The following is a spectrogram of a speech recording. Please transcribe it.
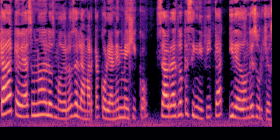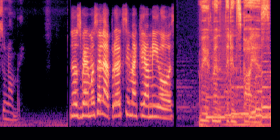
cada que veas uno de los modelos de la marca coreana en México, sabrás lo que significa y de dónde surgió su nombre. Nos vemos en la próxima aquí amigos. Movement that inspires.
